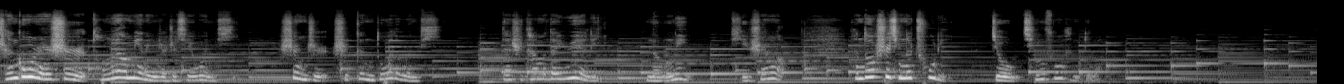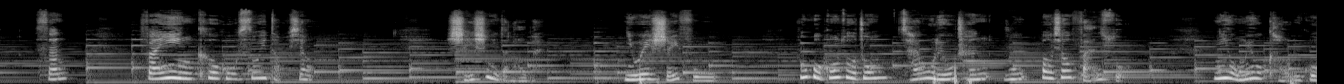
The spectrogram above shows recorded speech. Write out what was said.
成功人士同样面临着这些问题，甚至是更多的问题，但是他们的阅历、能力提升了，很多事情的处理就轻松很多。三，反映客户思维导向。谁是你的老板？你为谁服务？如果工作中财务流程如报销繁琐，你有没有考虑过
